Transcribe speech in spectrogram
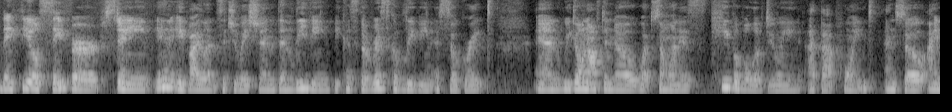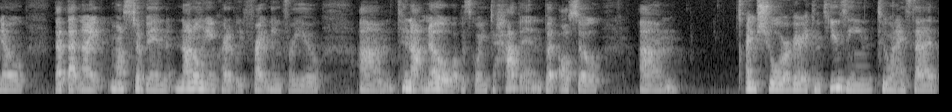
they feel safer staying in a violent situation than leaving because the risk of leaving is so great. And we don't often know what someone is capable of doing at that point. And so I know that that night must have been not only incredibly frightening for you um, to not know what was going to happen, but also um, I'm sure, very confusing to when I said,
